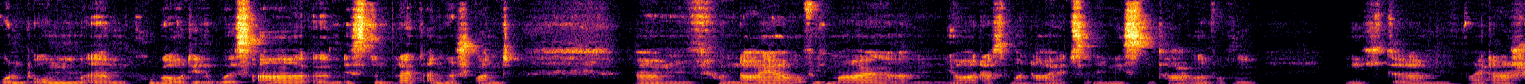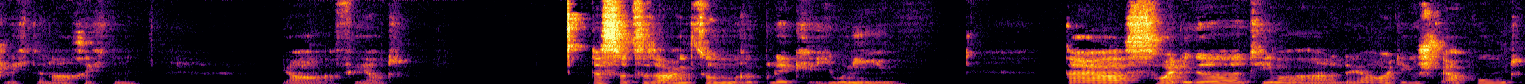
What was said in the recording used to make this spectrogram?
rund um ähm, Kuba und den USA ähm, ist und bleibt angespannt. Ähm, von daher hoffe ich mal, ähm, ja, dass man da jetzt in den nächsten Tagen und Wochen nicht ähm, weiter schlechte Nachrichten ja, erfährt. Das sozusagen zum Rückblick Juni. Das heutige Thema, der heutige Schwerpunkt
